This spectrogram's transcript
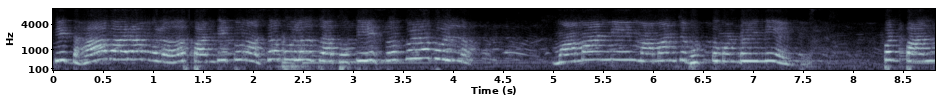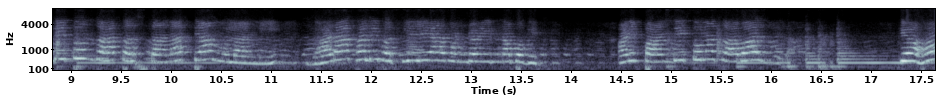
ती दहा बारा मुलं पांदीतून असं बोलत जात होती हे सगळं बोलणं. मामांनी मामांच्या भक्त मंडळींनी ऐकलं. पण पांदीतून जात असताना त्या मुलांनी झाडाखाली बसलेल्या मंडळींना बघितलं. आणि पांदीतूनच आवाज दिला. की हा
